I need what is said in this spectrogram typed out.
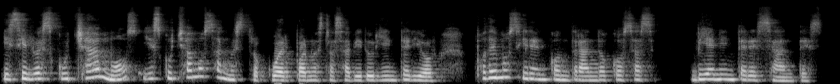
Y si lo escuchamos y escuchamos a nuestro cuerpo, a nuestra sabiduría interior, podemos ir encontrando cosas bien interesantes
